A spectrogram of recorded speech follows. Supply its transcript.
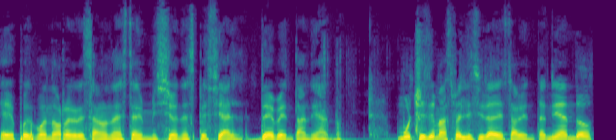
eh, pues bueno, regresaron a esta emisión especial de Ventaneando. Muchísimas felicidades a Ventaneando,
